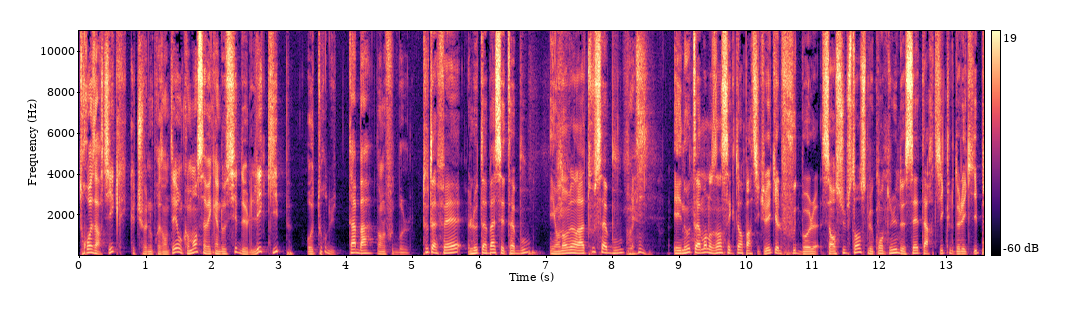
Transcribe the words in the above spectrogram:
trois articles que tu vas nous présenter. On commence avec un dossier de l'équipe autour du tabac dans le football. Tout à fait. Le tabac c'est tabou et on en viendra tous à bout. Et notamment dans un secteur particulier qui est le football. C'est en substance le contenu de cet article de l'équipe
